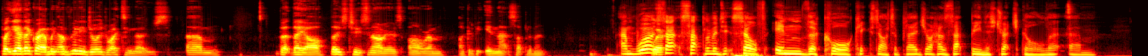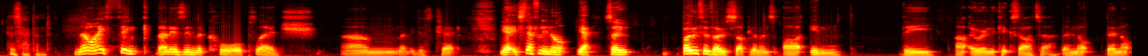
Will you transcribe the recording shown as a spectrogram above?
But yeah, they're great. I mean, I've really enjoyed writing those. Um, but they are those two scenarios are um, are going to be in that supplement. And was Where- that supplement itself in the core Kickstarter pledge, or has that been a stretch goal that um, has happened? No, I think that is in the core pledge. Um, let me just check. Yeah, it's definitely not. Yeah, so both of those supplements are in the uh, are in the Kickstarter. They're not they're not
